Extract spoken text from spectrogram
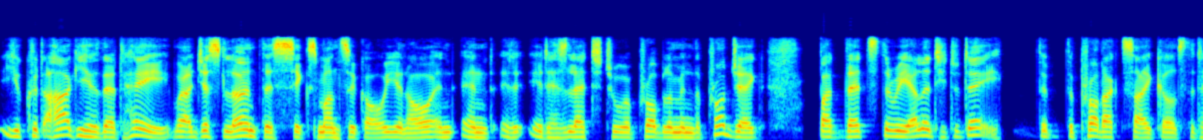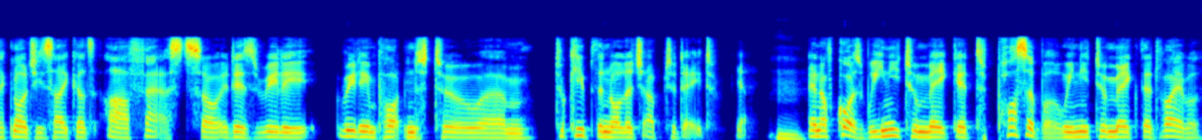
you could argue that hey well, i just learned this six months ago you know and and it, has led to a problem in the project but that's the reality today. The, the product cycles the technology cycles are fast. So it is really really important to um, to keep the knowledge up to date. Yeah, mm. and of course we need to make it possible. We need to make that viable.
